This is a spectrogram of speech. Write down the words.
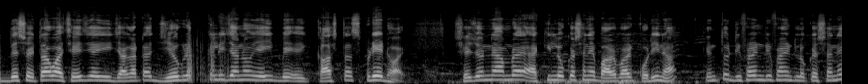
উদ্দেশ্য এটাও আছে যে এই জায়গাটা জিওগ্রাফিক্যালি যেন এই কাজটা স্প্রেড হয়। সেই জন্য আমরা একই লোকেশনে বারবার করি না। কিন্তু ডিফারেন্ট ডিফারেন্ট লোকেশনে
